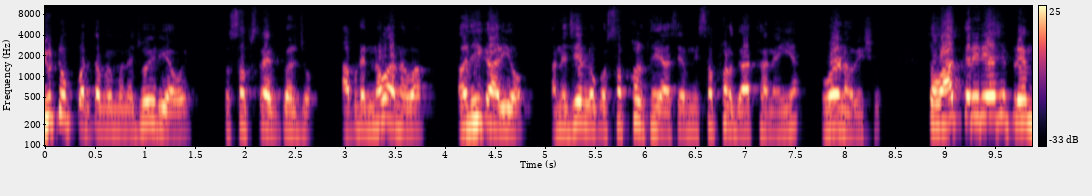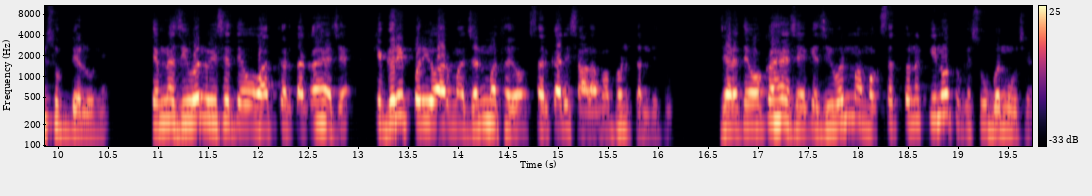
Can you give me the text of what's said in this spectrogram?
યુટ્યુબ પર તમે મને જોઈ રહ્યા હોય તો સબસ્ક્રાઇબ કરજો. આપણે નવા નવા અધિકારીઓ અને જે લોકો સફળ થયા છે, એમની સફળ ગાથાને અહીંયા વર્ણવીશું. તો વાત કરી રહ્યા છીએ પ્રેમ સુખડેલુની. તેમના જીવન વિશે તેઓ વાત કરતા કહે છે કે ગરીબ પરિવારમાં જન્મ થયો, સરકારી શાળામાં ભણતર લીધું. જ્યારે તેઓ કહે છે કે જીવનમાં મકસદ તો નક્કી નહોતું કે શું બનવું છે.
